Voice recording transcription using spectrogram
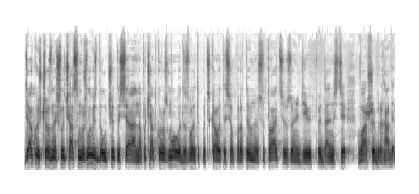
Дякую, що знайшли час і можливість долучитися на початку розмови. Дозвольте поцікавитися оперативною ситуацією в зоні дії відповідальності вашої бригади.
